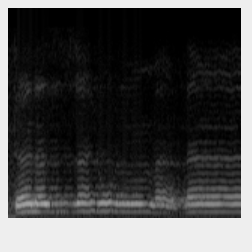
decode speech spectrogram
تنزل الملائكة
